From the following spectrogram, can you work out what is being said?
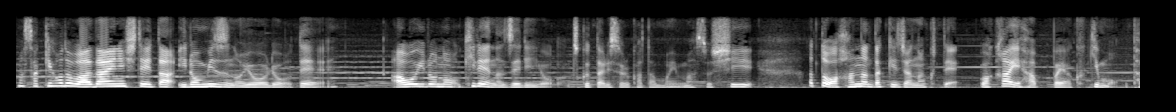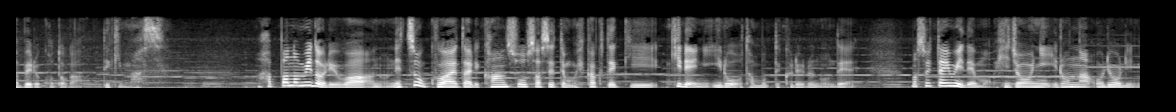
まあ、先ほど話題にしていた色水の要領で青色の綺麗なゼリーを作ったりする方もいますしあとは花だけじゃなくて若い葉っぱや茎も食べることができます。葉っぱの緑はあの熱を加えたり乾燥させても比較的綺麗に色を保ってくれるので、まあ、そういった意味でも非常にいろんなお料理に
